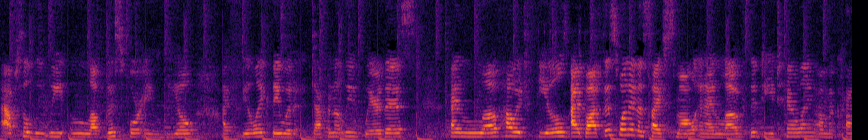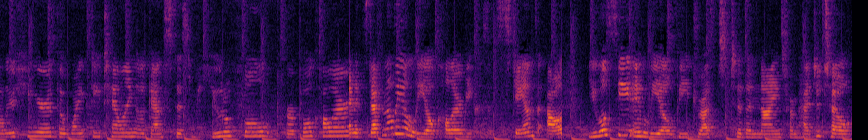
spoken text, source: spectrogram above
absolutely love this for a Leo. I feel like they would definitely wear this I love how it feels. I bought this one in a size small and I love the detailing on the collar here, the white detailing against this beautiful purple color. And it's definitely a Leo color because it stands out. You will see a Leo be dressed to the nines from head to toe.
